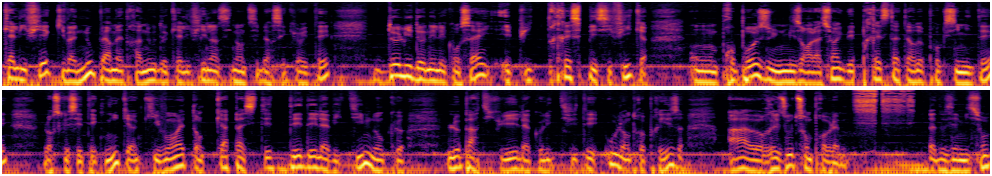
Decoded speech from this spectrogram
qualifier, qui va nous permettre à nous de qualifier l'incident de cybersécurité, de lui donner les conseils et puis très spécifique, on propose une mise en relation avec des prestataires de proximité lorsque c'est technique qui vont être en capacité d'aider la victime, donc euh, le particulier, la collectivité ou l'entreprise à euh, résoudre son problème. La deuxième mission,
